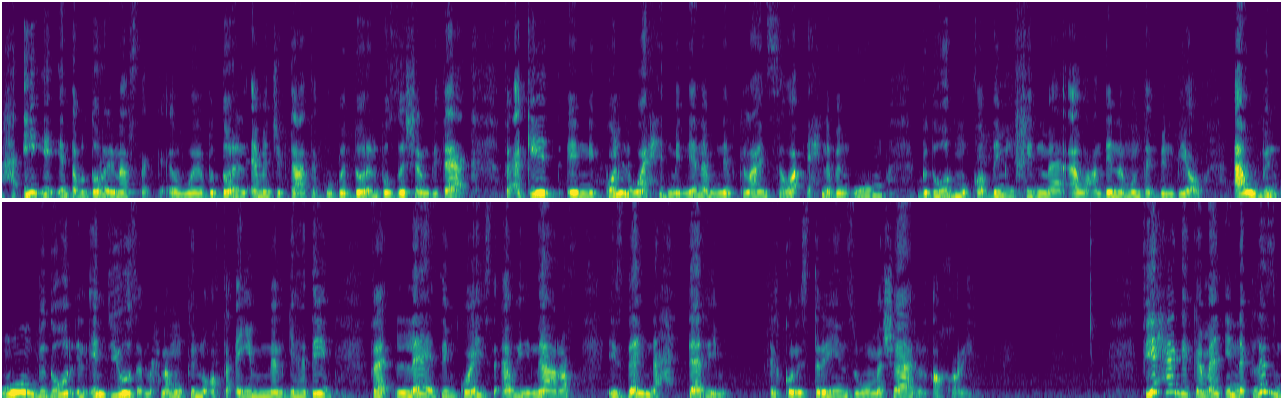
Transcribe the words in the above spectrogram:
حقيقي انت بتضر نفسك وبتضر ال image بتاعتك وبتضر ال position بتاعك. فأكيد إن كل واحد مننا من ال client سواء إحنا بنقوم بدور مقدمي خدمة أو عندنا منتج بنبيعه أو بنقوم بدور ال end user ما إحنا ممكن نقف في أي من الجهتين. فلازم كويس قوي نعرف إزاي نحترم ال constraints ومشاعر الآخرين. في حاجة كمان إنك لازم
